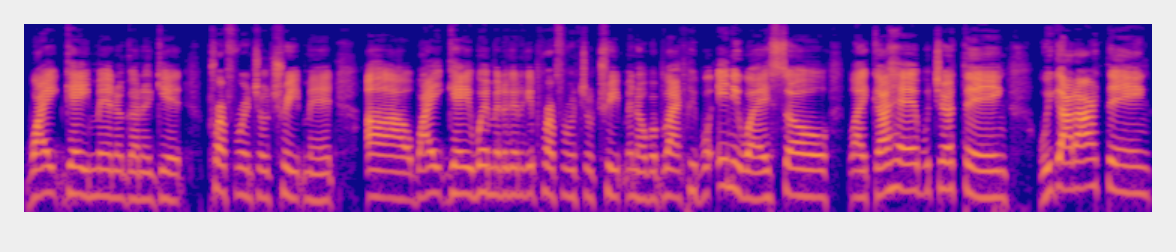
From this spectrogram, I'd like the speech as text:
white gay men are going to get preferential treatment, uh, white gay women are going to get preferential treatment over black people anyway. So like go ahead with your thing. We got our thing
